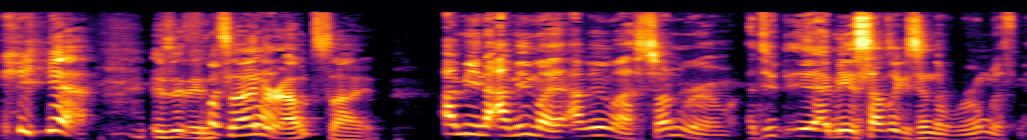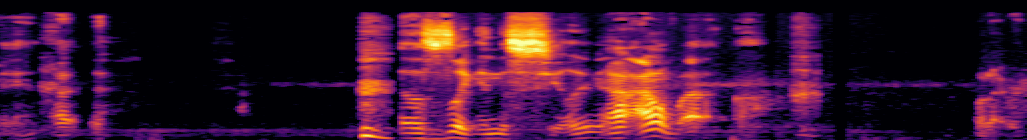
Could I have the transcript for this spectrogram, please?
yeah, Is it inside or outside? I mean, I'm in my I'm in my sunroom, dude. I mean, it sounds like it's in the room with me. I, this is like in the ceiling. I, I don't. I, whatever.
